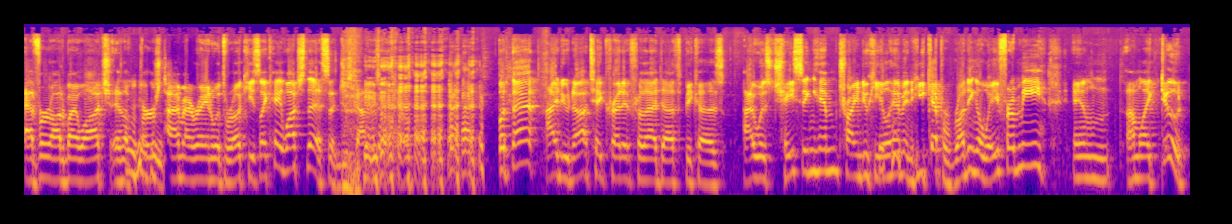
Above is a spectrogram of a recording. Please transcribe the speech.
ever on my watch. And the first time I ran with Rook, he's like, "Hey, watch this," and just got himself killed. But that I do not take credit for that death because I was chasing him, trying to heal him, and he kept running away from me. And I'm like, dude,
